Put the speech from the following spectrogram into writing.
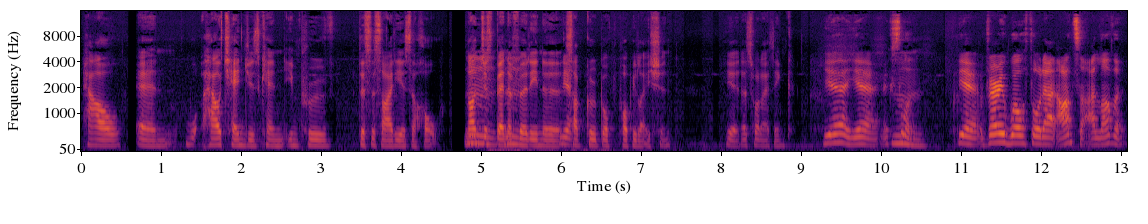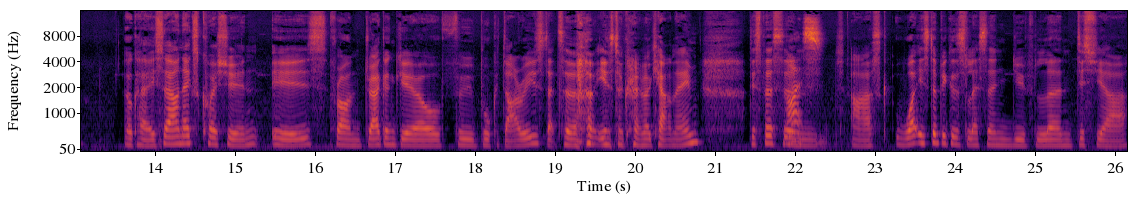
how and wh- how changes can improve the society as a whole, not Mm, just mm. benefiting a Yeah. subgroup of population. Yeah, that's what I think. yeah yeah excellent Mm. yeah very well thought out answer i love it Okay, so our next question is from Dragon Girl Food Book Diaries. That's her Instagram account name. This person Nice. asked, "What is the biggest lesson you've learned this year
